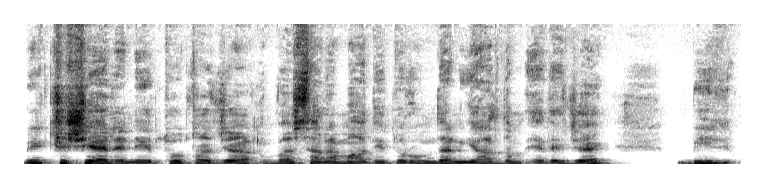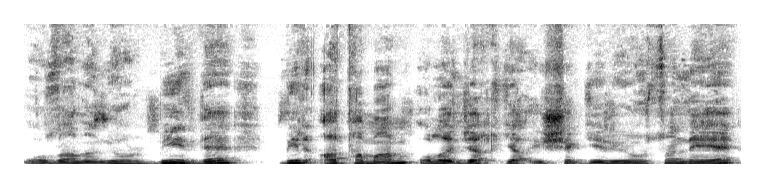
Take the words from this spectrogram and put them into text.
Bir kişi elini tutacak ve sana maddi durumdan yardım edecek bir uzanıyor. Bir de bir ataman olacak ya işe giriyorsa neye?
